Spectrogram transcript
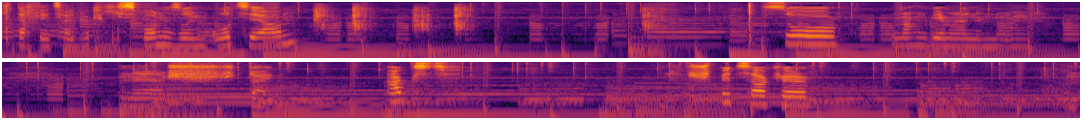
Ich dachte jetzt halt wirklich, ich spawne so im Ozean. So, machen wir mal eine neue. Eine Steinaxt. Spitzhacke. Ein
